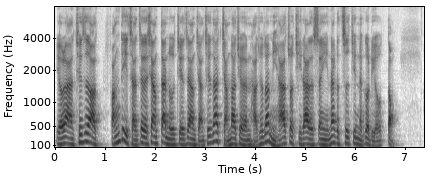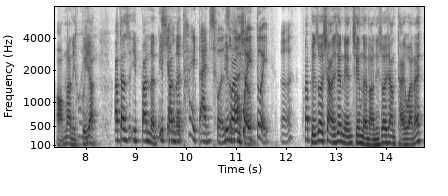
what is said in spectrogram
有啦，其实啊、房地产这个像淡如姐这样讲，其实他讲到就很好，就是说你还要做其他的生意，那个资金能够流动。好、那你不要啊。但是一般人，一般人，太单纯，什么一般人会对？呃，那比如说像一些年轻人哦，你说像台湾，哎，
